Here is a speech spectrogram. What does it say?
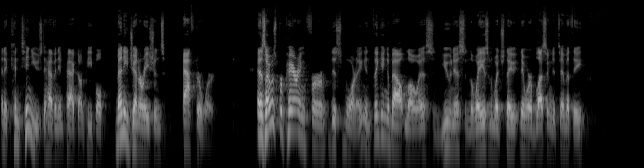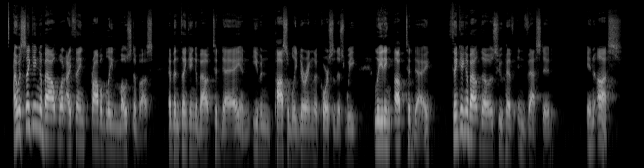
And it continues to have an impact on people many generations afterward. And as I was preparing for this morning and thinking about Lois and Eunice and the ways in which they, they were a blessing to Timothy, I was thinking about what I think probably most of us have been thinking about today and even possibly during the course of this week leading up today, thinking about those who have invested in us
